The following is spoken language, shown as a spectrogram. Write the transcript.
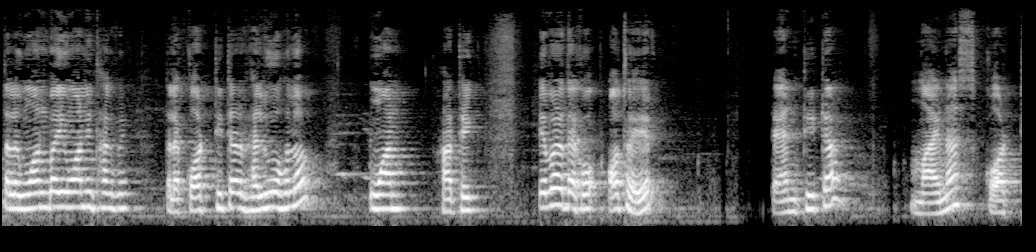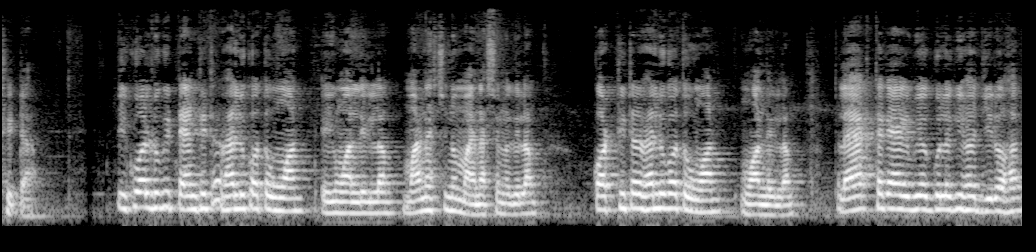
তাহলে ওয়ান বাই ওয়ানই থাকবে। তাহলে কট থিটার ভ্যালুও হলো ওয়ান হ্যাঁ ঠিক। এবার দেখো, অতএব tan theta minus cot theta equal to কি ট্যান থিটার ভ্যালু কত? ওয়ান এই ওয়ান লিখলাম। মাইনাস চিহ্ন মাইনাস চিহ্ন দিলাম। কট থিটার ভ্যালু কত? ওয়ান ওয়ান লিখলাম। তাহলে এক থেকে এক বিয়োগ করলে কি হয়? জিরো হয়।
